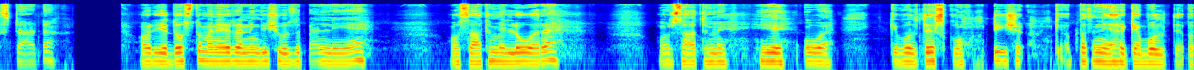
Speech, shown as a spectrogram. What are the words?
स्टार्ट। और ये दोस्तों मैंने रनिंग शूज़ पहन लिए हैं और साथ में लोअर है और साथ में ये वो है, क्या बोलते हैं इसको टी शर्ट क्या पता नहीं यार क्या बोलते हैं।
